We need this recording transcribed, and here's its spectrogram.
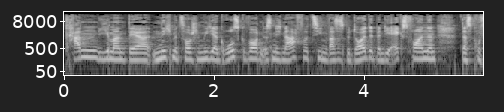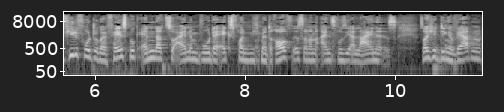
kann jemand, der nicht mit Social Media groß geworden ist, nicht nachvollziehen, was es bedeutet, wenn die Ex-Freundin das Profilfoto bei Facebook ändert zu einem, wo der Ex-Freund nicht mehr drauf ist, sondern eins, wo sie alleine ist. Solche Dinge werden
